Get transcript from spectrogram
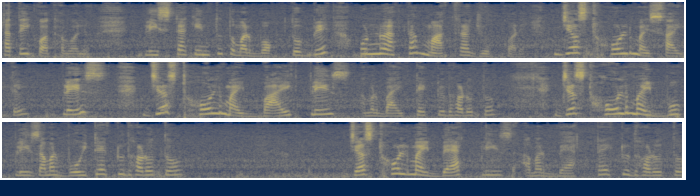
সাথেই কথা বলো। প্লিজটা কিন্তু তোমার বক্তব্যে অন্য একটা মাত্রা যোগ করে। Just hold my cycle please just hold my bike please আমার বাইকটা একটু ধরো তো। Just hold my book please আমার বইটা একটু ধরো তো। Just hold my bag please আমার ব্যাগটা একটু ধরো তো।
